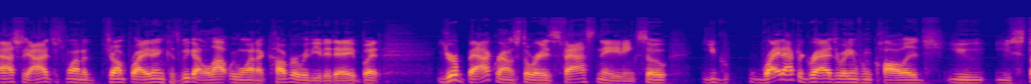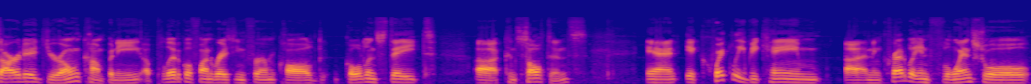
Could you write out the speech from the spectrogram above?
Ashley, I just want to jump right in because we got a lot we want to cover with you today. But your background story is fascinating. So you right after graduating from college, you you started your own company, a political fundraising firm called Golden State uh, Consultants, and it quickly became uh, an incredibly influential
